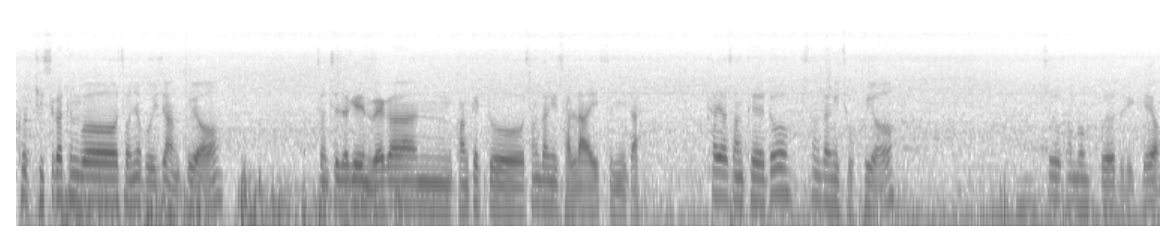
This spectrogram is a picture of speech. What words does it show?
그 기스 같은 거 전혀 보이지 않고요. 전체적인 외관 광택도 상당히 잘 나와 있습니다. 타이어 상태도 상당히 좋고요. 쭉 한번 보여드릴게요.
